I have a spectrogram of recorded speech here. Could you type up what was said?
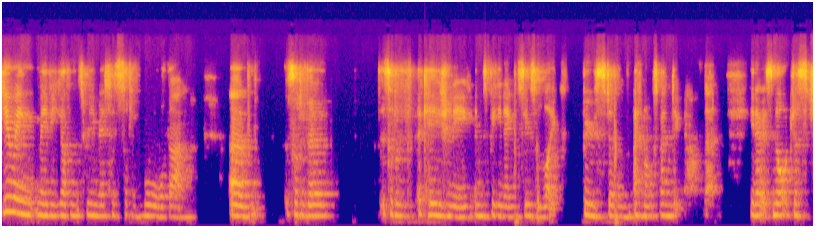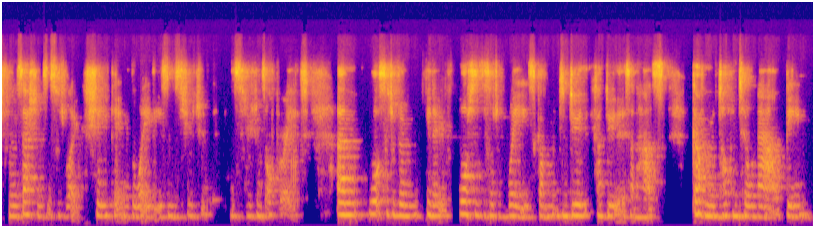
viewing maybe government's remit as sort of more than um, sort of a sort of occasionally intervening to sort of like boost um, economic spending now and then. You know, it's not just for recessions, it's sort of like shaping the way these institutions institutions operate. Um, what sort of, um, you know, what is the sort of ways government can do, can do this and has government up until now been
